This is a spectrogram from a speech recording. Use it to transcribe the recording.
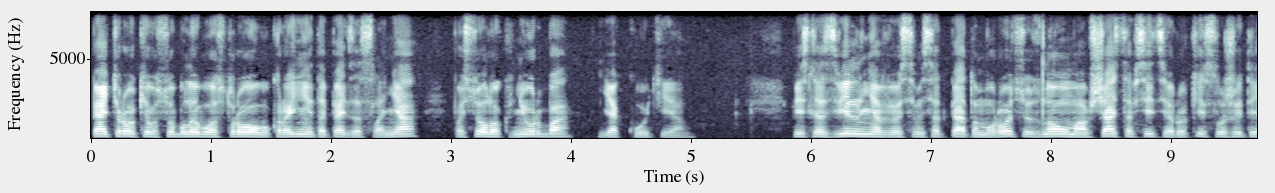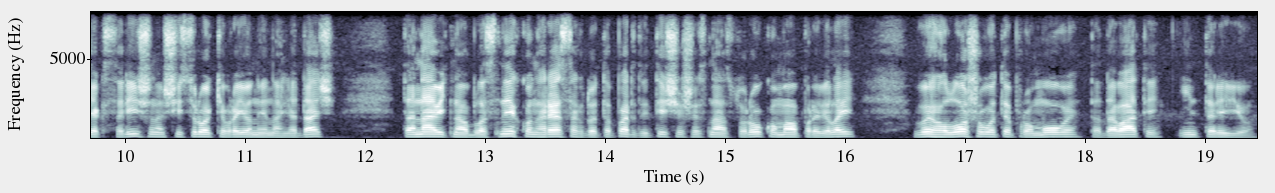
5 років особливого строго в Україні та 5 заслання, посілок Нюрба, Якутія. Після звільнення в 85-му році знову мав щастя всі ці роки служити як старішина, 6 років районний наглядач, та навіть на обласних конгресах дотепер 2016 року мав привілей виголошувати промови та давати інтерв'ю.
